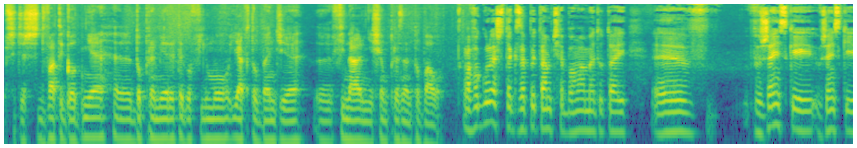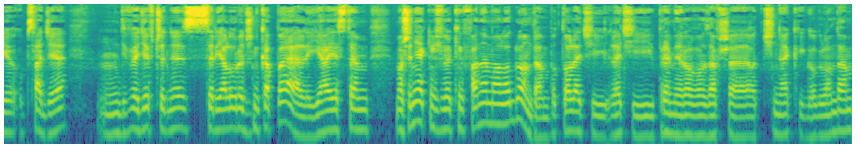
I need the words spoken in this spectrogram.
przecież dwa tygodnie do premiery tego filmu, jak to będzie finalnie się prezentowało. A w ogóle jeszcze tak zapytam Cię, bo mamy tutaj w, żeńskiej, w żeńskiej obsadzie Mm, dwie dziewczyny z serialu Rodzinka.pl. Ja jestem może nie jakimś wielkim fanem, ale oglądam, bo to leci, leci premierowo zawsze odcinek i go oglądam.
